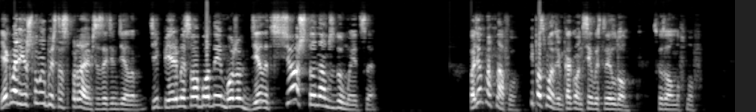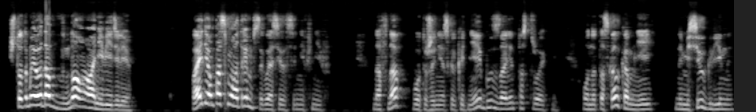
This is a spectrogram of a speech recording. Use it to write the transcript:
Я говорил, что мы быстро справимся с этим делом. Теперь мы свободны и можем делать все, что нам вздумается. Пойдем к Нафнафу и посмотрим, как он себе выстроил дом, сказал Нуфнуф. Что-то мы его давно не видели. Пойдем посмотрим, согласился Ниф-Ниф. Нафнаф вот уже несколько дней был занят постройкой. Он натаскал камней, намесил глины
